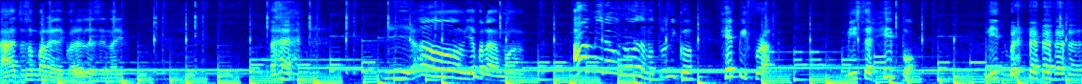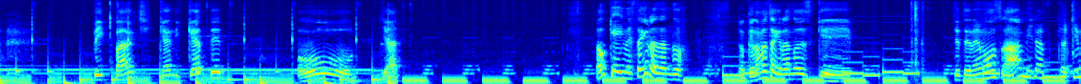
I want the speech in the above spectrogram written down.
Ah, estos son para decorar el escenario. Mira, oh, ya para. Ah, mira, un nuevo animatrónico. Happy Frog. Mr. Hippo. Neat Bear. Big Patch. Candy Catted. Oh, ya. Ok, me está agradando. Lo que no me está agradando es que. Ya tenemos. Ah, mira, aquí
